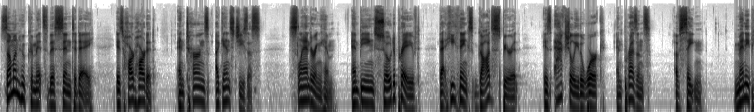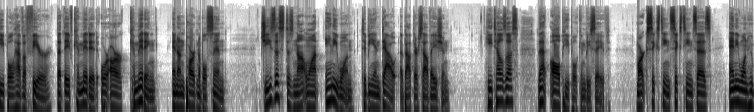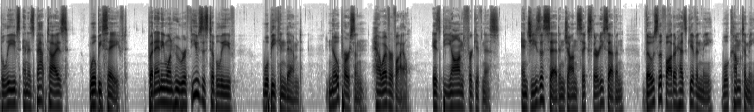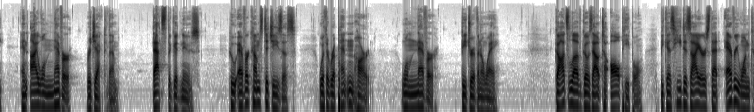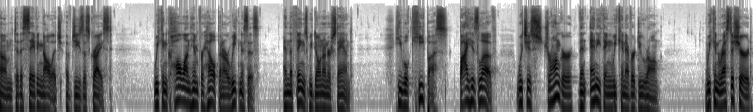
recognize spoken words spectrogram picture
Someone who commits this sin today is hard hearted and turns against Jesus, slandering him and being so depraved that he thinks God's Spirit is actually the work and presence of Satan. Many people have a fear that they've committed or are committing an unpardonable sin. Jesus does not want anyone to be in doubt about their salvation. He tells us that all people can be saved. Mark 16 16 says, Anyone who believes and is baptized will be saved, but anyone who refuses to believe will be condemned. No person, however vile, is beyond forgiveness. And Jesus said in John 6 37, Those the Father has given me will come to me, and I will never reject them. That's the good news. Whoever comes to Jesus with a repentant heart will never be driven away. God's love goes out to all people because he desires that everyone come to the saving knowledge of Jesus Christ. We can call on him for help in our weaknesses and the things we don't understand. He will keep us by his love, which is stronger than anything we can ever do wrong. We can rest assured,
